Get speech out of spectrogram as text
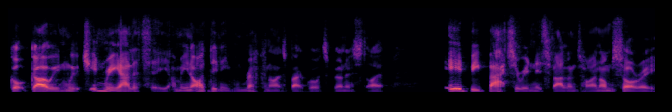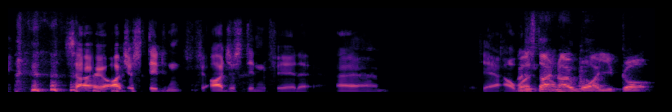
got going, which in reality, I mean, I didn't even recognise Bagwell to be honest. I he'd be battering this Valentine. I'm sorry. so I just didn't. I just didn't feel it. Um, yeah, I, I just don't know why you've got.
